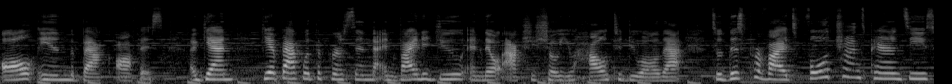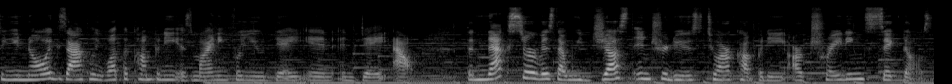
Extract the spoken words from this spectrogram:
all in the back office. Again, get back with the person that invited you and they'll actually show you how to do all that. So this provides full transparency so you know exactly what the company is mining for you day in and day out. The next service that we just introduced to our company are trading signals.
